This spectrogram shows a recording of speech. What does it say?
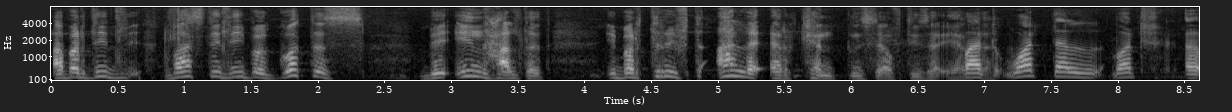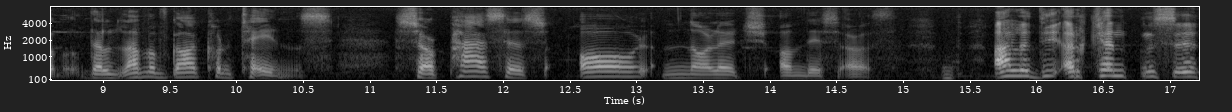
Aber die, was die Liebe Gottes beinhaltet, übertrifft alle Erkenntnisse auf dieser Erde. But what the, what, uh, the love of God contains surpasses all knowledge on this earth. alle die Erkenntnisse,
